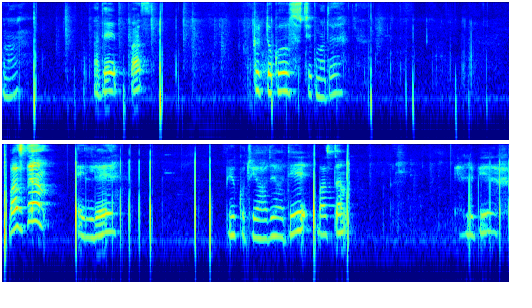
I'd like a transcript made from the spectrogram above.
Buna. Hadi bas. 49 çıkmadı. Bastım. 50. Büyük kutuya hadi hadi. Bastım. 51.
